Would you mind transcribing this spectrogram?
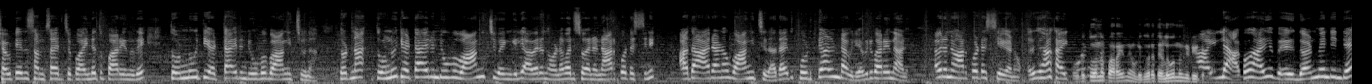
ഷൗട്ട് ചെയ്ത് സംസാരിച്ചപ്പോൾ അതിനകത്ത് പറയുന്നത് തൊണ്ണൂറ്റി എട്ടായിരം രൂപ വാങ്ങിച്ചു എന്നാ. തൊണ്ണൂറ്റി എട്ടായിരം രൂപ വാങ്ങിച്ചുവെങ്കിൽ അവരെ നുണപരിശോധന നാർക്കോ ടെസ്റ്റിന് അത് ആരാണോ വാങ്ങിച്ചത്. അതായത് കൊടുത്താളുണ്ടാവില്ല അവർ പറയുന്ന ആൾ അവരെ നാർക്കോ ടെസ്റ്റ് ചെയ്യണം? അത് ഞാൻ ഹൈക്കോടതി ഇല്ല. അപ്പോൾ അത് ഗവൺമെന്റിന്റെ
